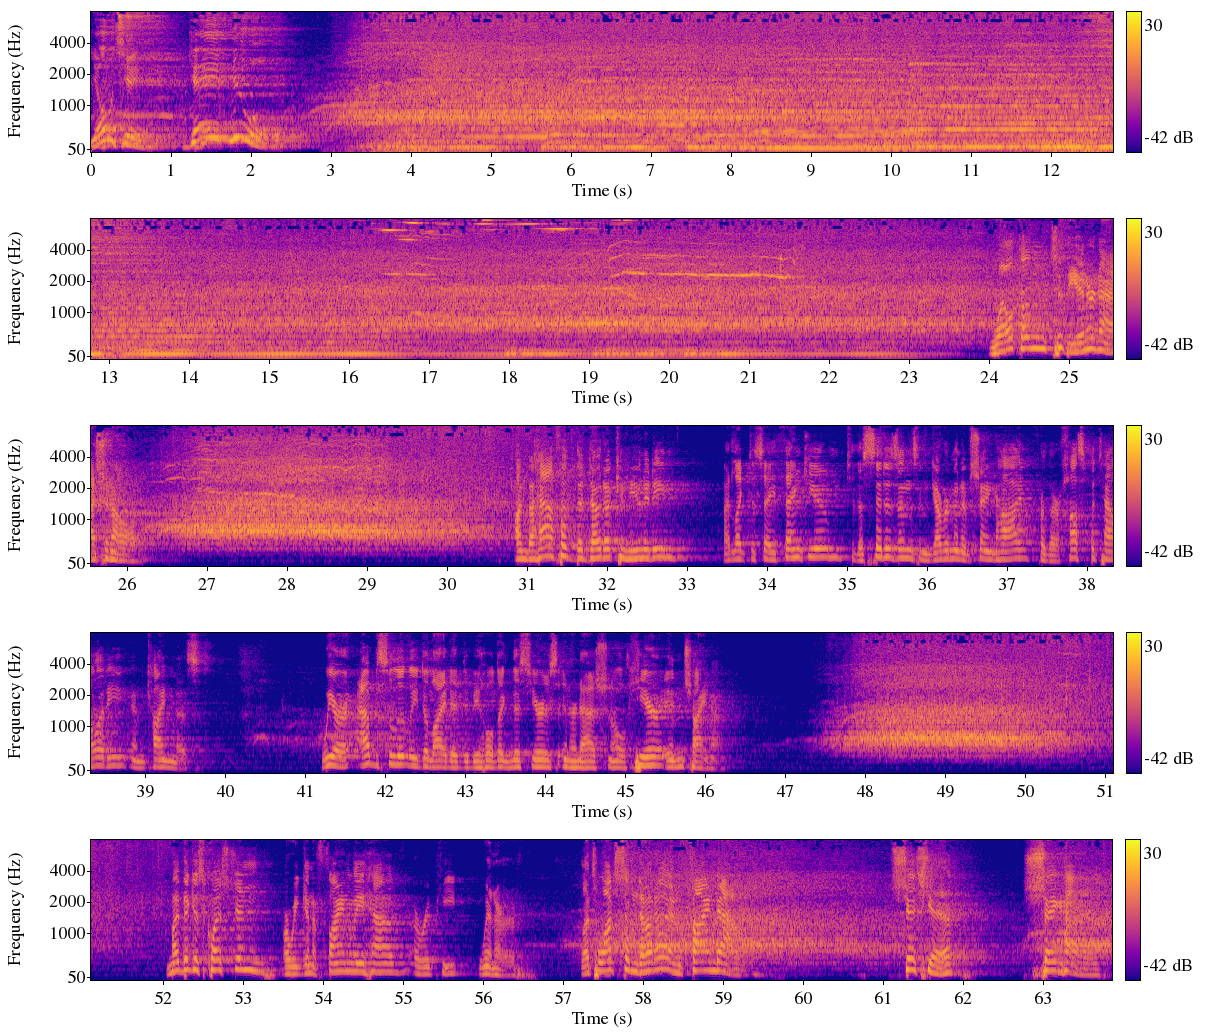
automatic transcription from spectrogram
有请 Gabe Newell。Welcome to the International. On behalf of the Dota community, I'd like to say thank you to the citizens and government of Shanghai for their hospitality and kindness. We are absolutely delighted to be holding this year's International here in China. My biggest question are we going to finally have a repeat winner? Let's watch some Dota and find out. 谢谢 Shanghai.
